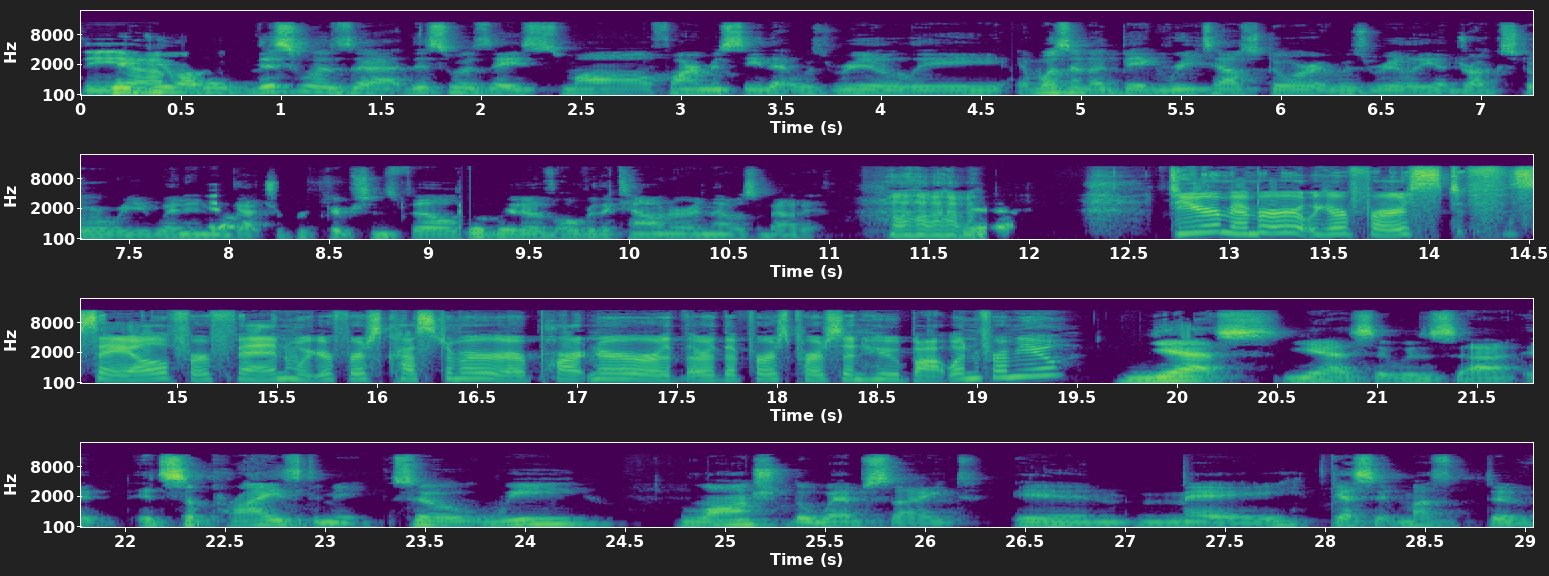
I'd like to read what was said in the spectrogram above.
The uh... do, this was uh, this was a small pharmacy that was really it wasn't a big retail store. It was really a drugstore where you went in and got your prescriptions filled, a little bit of over the counter, and that was about it. yeah. Do you remember your first sale for pHin? What Your first customer or partner or, or the first person who bought one from you? Yes, yes. It was. Uh, it, it surprised me. So we launched the website in May. I guess it must have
